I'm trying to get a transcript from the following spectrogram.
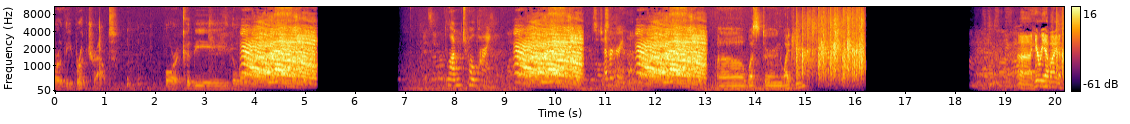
or the brook trout, or it could be the ah! whale. Lodgepole pine. Ah! Evergreen. Ah! Uh, western white pine. Uh, here we have Idaho.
